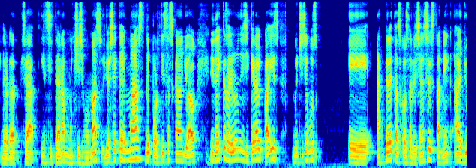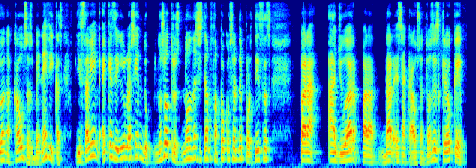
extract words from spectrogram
de verdad, o sea, incitar a muchísimo más. Yo sé que hay más deportistas que han ayudado y no hay que salir ni siquiera al país. Muchísimos eh, atletas costarricenses también ayudan a causas benéficas. Y está bien, hay que seguirlo haciendo. Nosotros no necesitamos tampoco ser deportistas para ayudar, para dar esa causa. Entonces creo que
